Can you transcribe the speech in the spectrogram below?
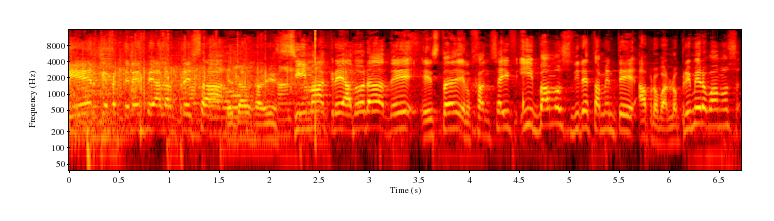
Javier, que pertenece a la empresa ¿Qué tal, Javier? Sima, creadora de este, el Handsafe, y vamos directamente a probarlo. Primero vamos,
